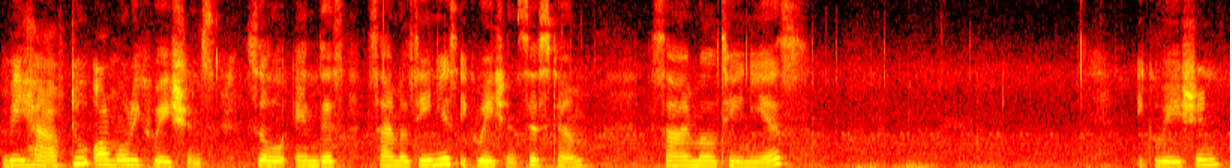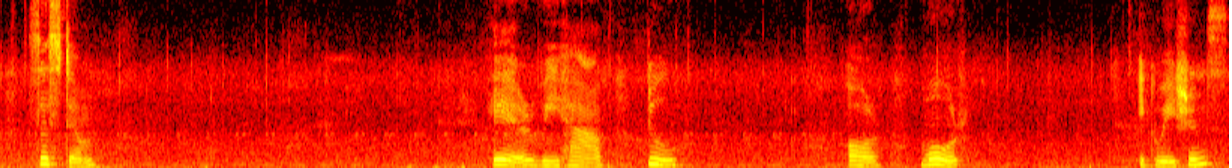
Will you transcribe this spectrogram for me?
we have two or more equations. So in this simultaneous equation system simultaneous equation system here we have two or more equations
